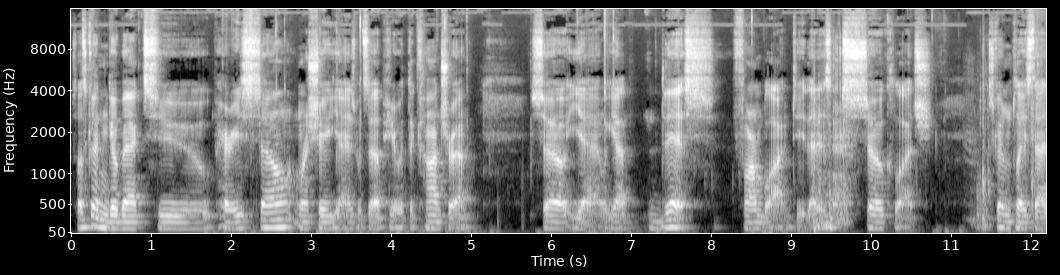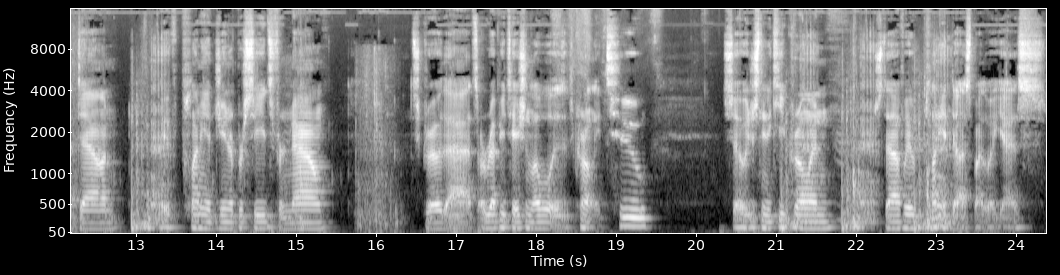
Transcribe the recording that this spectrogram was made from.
So let's go ahead and go back to Perry's cell. I want to show you guys what's up here with the Contra. So yeah, we got this farm block, dude. That is so clutch. Let's go ahead and place that down. We have plenty of juniper seeds for now. Let's grow that. Our reputation level is currently two. So we just need to keep growing stuff. We have plenty of dust, by the way, guys.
